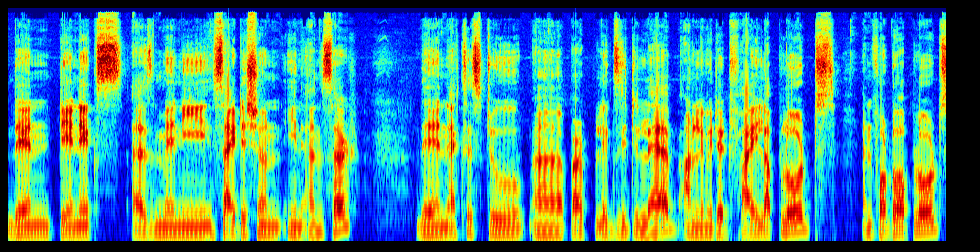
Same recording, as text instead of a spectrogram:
then ten X as many citation in answer then access to uh, lab unlimited file uploads and photo uploads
